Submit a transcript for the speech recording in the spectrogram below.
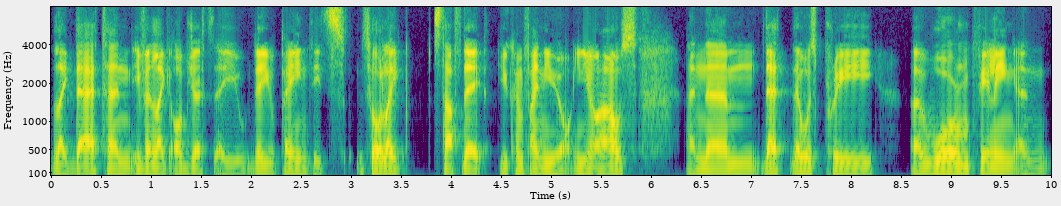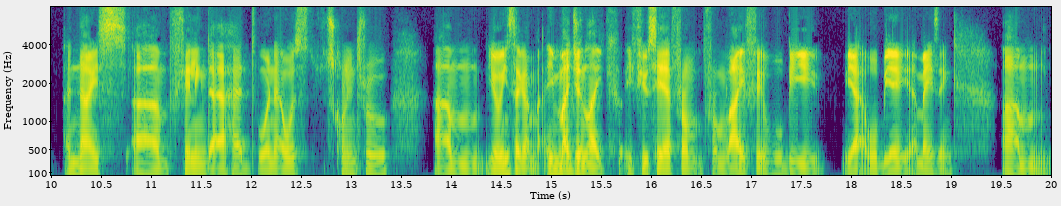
like that, and even like objects that you that you paint. It's it's all like stuff that you can find in your in your house and um, that that was pretty a warm feeling and a nice um, feeling that I had when I was scrolling through um, your Instagram. Imagine like if you see it from from life, it will be yeah, it will be amazing. Um,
